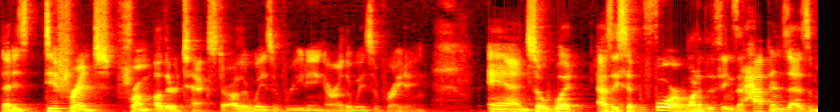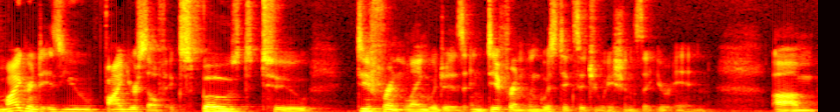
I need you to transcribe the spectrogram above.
that is different from other texts or other ways of reading or other ways of writing. And so, what, as I said before, one of the things that happens as a migrant is you find yourself exposed to different languages and different linguistic situations that you're in. Um,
